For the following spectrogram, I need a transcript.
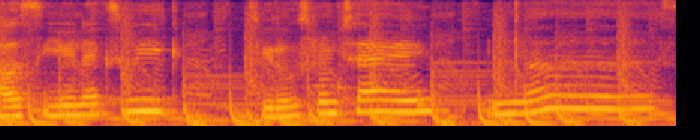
I'll see you next week. Toodles from Tay. Mwah.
